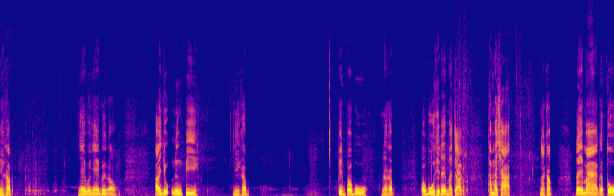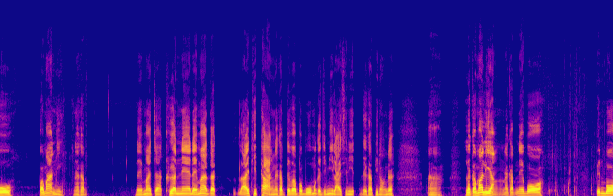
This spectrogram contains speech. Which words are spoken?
ี่ครับใหญ่บ่ใหญ่เบิ่งเอา อายุหนึ่งปีนี่ครับ เป็นปลาบูนะครับปลาบูที่ได้มาจากธรรมชาตินะครับได้มากับโตประมาณนี้นะครับได้มาจากเขื่อนแน่ได้มาจากหลายทิศทางนะครับ แต่ว่าปลาบูมันก็จะมีหลายชนิดเด้อครับพี่น้องเด้ออ่าแล้วก็มาเลี้ยงนะครับ ในบอ่อเป็นบอ่อ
